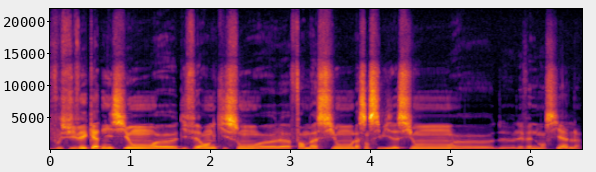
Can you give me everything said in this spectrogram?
Vous suivez quatre missions euh, différentes qui sont euh, la formation, la sensibilisation euh, de l'événementiel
